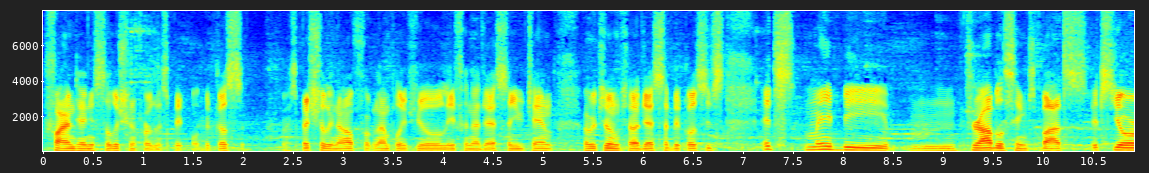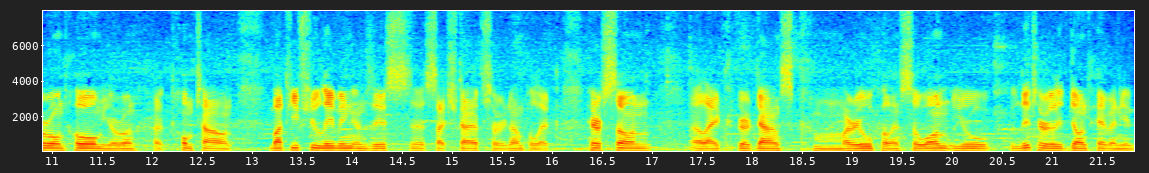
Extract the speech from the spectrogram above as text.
find any solution for these people. Because especially now for example if you live in Odessa you can return to Odessa because it's it's maybe um, trouble things but it's your own home your own uh, hometown. But if you're living in this uh, such types for example like Kherson uh, like Berdyansk, Mariupol, and so on, you literally don't have any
